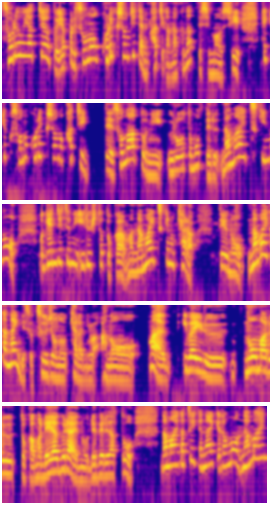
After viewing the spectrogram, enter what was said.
それをやっちゃうと、やっぱりそのコレクション自体に価値がなくなってしまうし、結局そのコレクションの価値、その後に売ろうと思ってる名前付きのま、現実にいる人とか、まあ、名前付きのキャラっていうのを、名前がないんですよ、通常のキャラには。あの、まあ、いわゆるノーマルとか、まあ、レアぐらいのレベルだと、名前が付いてないけども、名前の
